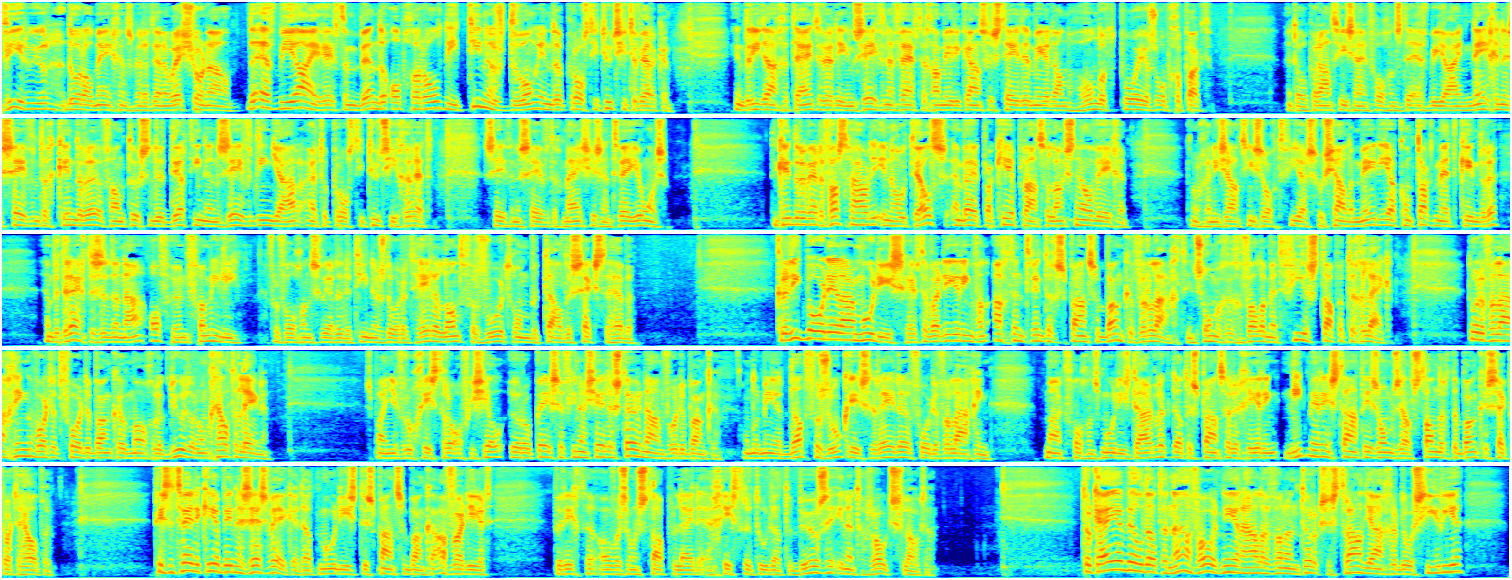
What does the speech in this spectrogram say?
4 uur door Almegens met het NOS-journaal. De FBI heeft een bende opgerold die tieners dwong in de prostitutie te werken. In drie dagen tijd werden in 57 Amerikaanse steden meer dan 100 pooiers opgepakt. Met de operatie zijn volgens de FBI 79 kinderen van tussen de 13 en 17 jaar uit de prostitutie gered. 77 meisjes en twee jongens. De kinderen werden vastgehouden in hotels en bij parkeerplaatsen langs snelwegen. De organisatie zocht via sociale media contact met kinderen... en bedreigde ze daarna of hun familie. Vervolgens werden de tieners door het hele land vervoerd om betaalde seks te hebben. Kredietbeoordelaar Moody's heeft de waardering van 28 Spaanse banken verlaagd. In sommige gevallen met vier stappen tegelijk. Door de verlaging wordt het voor de banken mogelijk duurder om geld te lenen. Spanje vroeg gisteren officieel Europese financiële steun aan voor de banken. Onder meer dat verzoek is reden voor de verlaging maakt volgens Moody's duidelijk dat de Spaanse regering niet meer in staat is om zelfstandig de bankensector te helpen. Het is de tweede keer binnen zes weken dat Moody's de Spaanse banken afwaardeert. Berichten over zo'n stap leidden er gisteren toe dat de beurzen in het rood sloten. Turkije wil dat de NAVO het neerhalen van een Turkse straaljager door Syrië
